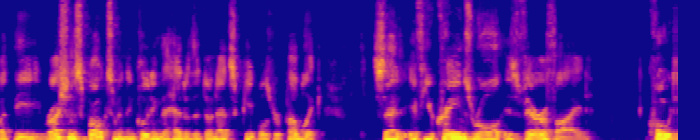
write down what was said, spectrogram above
But the Russian spokesman, including the head of the Donetsk People's Republic, said if Ukraine's role is verified, quote,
